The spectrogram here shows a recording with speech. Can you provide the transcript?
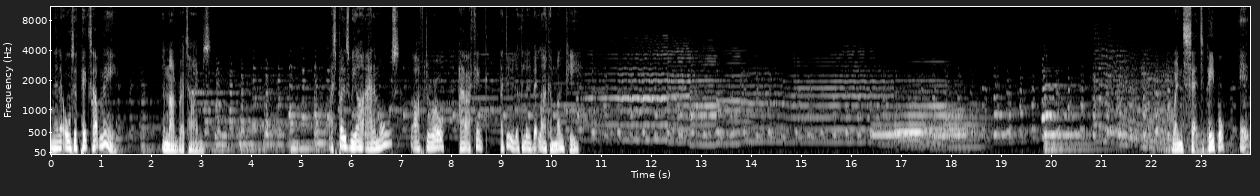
and then it also picks up me a number of times. I suppose we are animals, after all, and I think I do look a little bit like a monkey. When set to people, it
